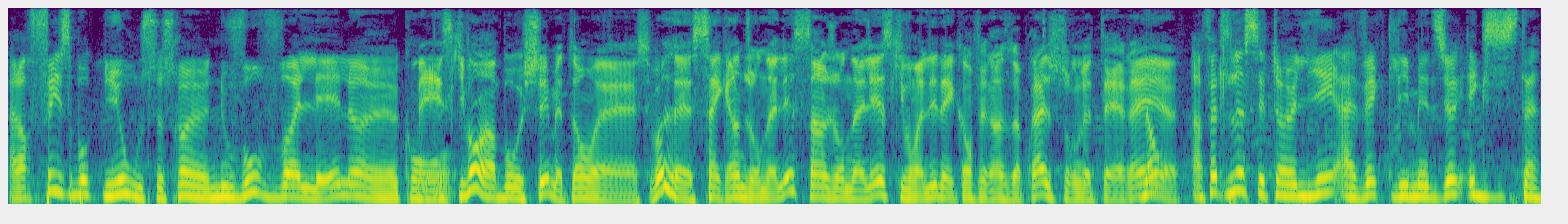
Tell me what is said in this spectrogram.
Alors, Facebook News, ce sera un nouveau volet là, euh, qu'on. Mais est-ce qu'ils vont embaucher, mettons, euh, je sais pas, euh, 50 journalistes, 100 journalistes qui vont aller dans les conférences de presse sur le terrain? Non. euh, En fait, là, c'est un lien avec les médias existants.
